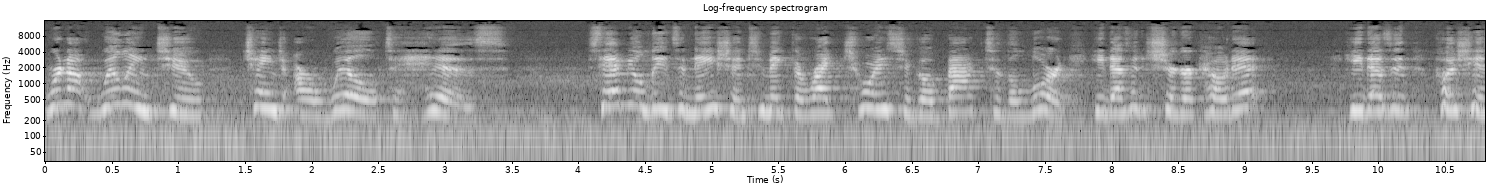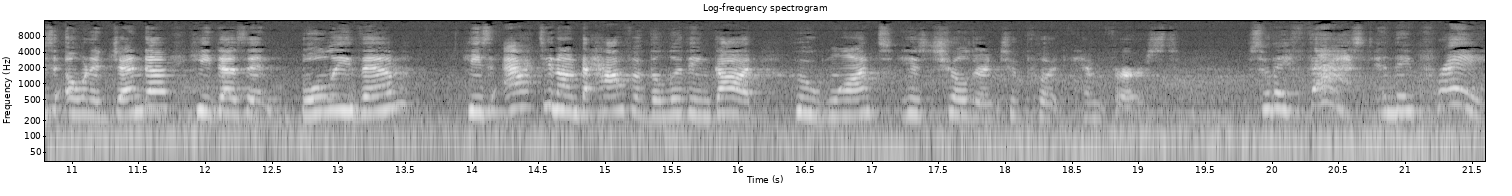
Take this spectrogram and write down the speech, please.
We're not willing to change our will to His. Samuel leads a nation to make the right choice to go back to the Lord. He doesn't sugarcoat it. He doesn't push his own agenda. He doesn't bully them. He's acting on behalf of the living God who wants his children to put him first. So they fast and they pray.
